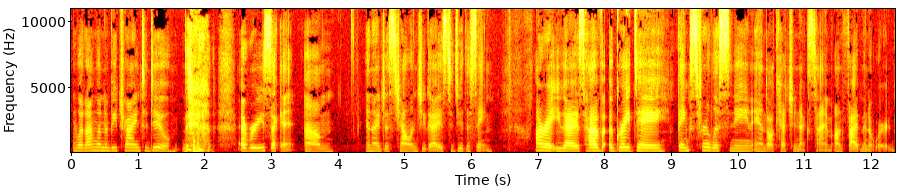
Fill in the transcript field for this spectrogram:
what I'm going to be trying to do every second. Um, and I just challenge you guys to do the same. All right, you guys, have a great day. Thanks for listening, and I'll catch you next time on Five Minute Word.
